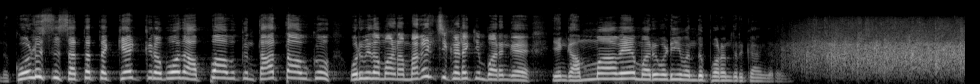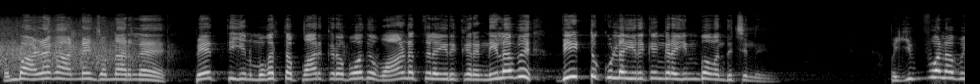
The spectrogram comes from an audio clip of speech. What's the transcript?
இந்த கொலுசு சத்தத்தை கேட்கிற போது அப்பாவுக்கும் தாத்தாவுக்கும் ஒரு விதமான மகிழ்ச்சி கிடைக்கும் பாருங்க. எங்க அம்மாவே மறுபடியும் வந்து பிறந்திருக்காங்க. ரொம்ப அழகா அண்ணன் சொன்னார்ல பேத்தியின் முகத்தை பார்க்கிற போது வானத்தில் இருக்கிற நிலவு வீட்டுக்குள்ள இருக்குங்கிற இன்பம் வந்துச்சுன்னு. இப்போ இவ்வளவு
